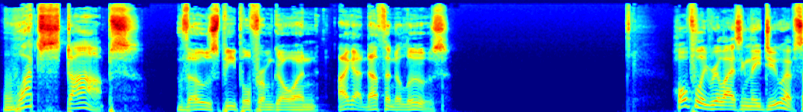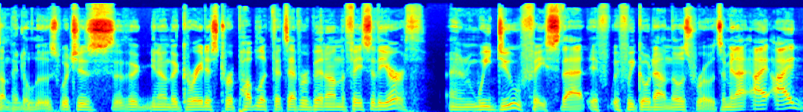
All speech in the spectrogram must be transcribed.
What stops those people from going? I got nothing to lose. Hopefully realizing they do have something to lose, which is the you know the greatest republic that's ever been on the face of the earth, and we do face that if if we go down those roads. I mean, I I, I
